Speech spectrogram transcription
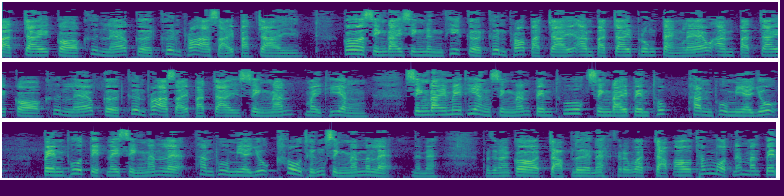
ปัจจัยก่อขึ้นแล้วเกิดขึ้นเพราะอาศัยปัจจัย ก็สิ่งใดสิ่งหนึ่งที่เกิดขึ้นเพราะปัจจัย อันปัจจัยปรุงแต่งแล้ว อันปัจจัยก่อขึ้นแล้วเกิดขึ้นเพราะอาศัยปัจจัย สิ่งนั้นไม่เที่ยง สิ่งใดไม่เที่ยง สิ่งนั้นเป็นทุกสิ่งใดเป็นทุกท่านผู้มีอายุ เป็นผู้ติดในสิ่งนั้นแหละ ท่านผู้มีอายุเข้าถึงสิ่งนั้นนั่นแหละเนี่ยนะเพราะฉะนั้นก็จับเลยนะเรียกว่าจับเอาทั้งหมดนั้นมันเป็น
